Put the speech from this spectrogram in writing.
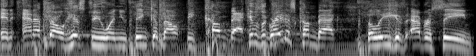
in NFL history when you think about the comeback. It was the greatest comeback the league has ever seen.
